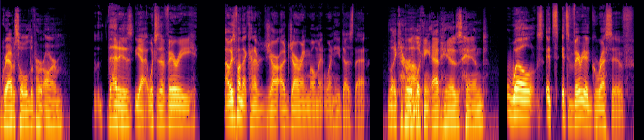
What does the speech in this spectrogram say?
grabs hold of her arm. That is, yeah, which is a very. I always find that kind of jar a jarring moment when he does that. Like her Um, looking at his hand. Well, it's it's very aggressive,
